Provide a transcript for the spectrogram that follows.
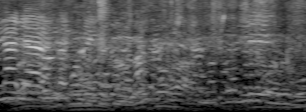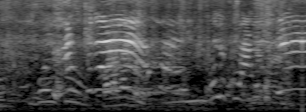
নিয়ে নি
